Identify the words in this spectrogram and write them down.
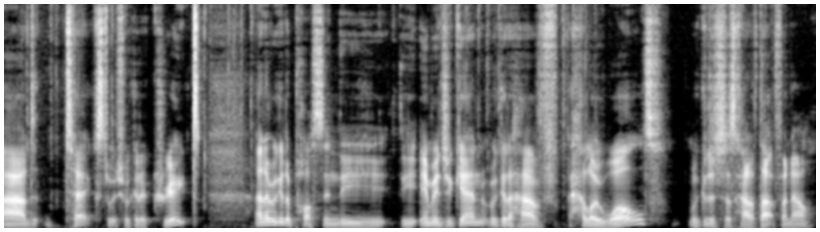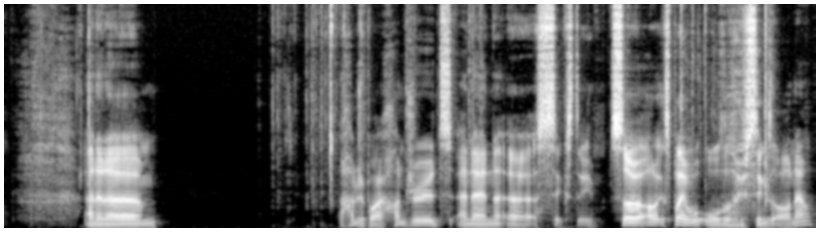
add text, which we're going to create. And then we're going to pass in the, the image again. We're going to have hello world. We're going to just have that for now. And then um, 100 by 100 and then uh, 60. So I'll explain what all those things are now.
